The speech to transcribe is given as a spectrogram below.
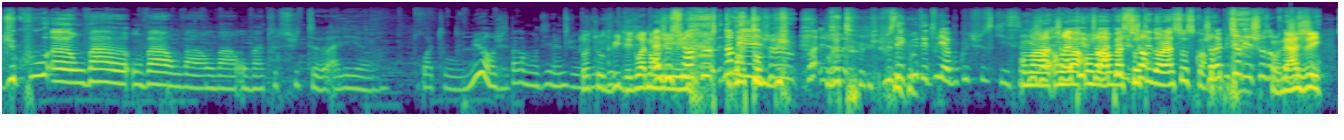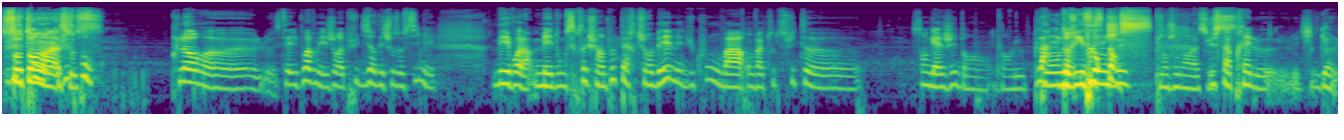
Du coup, euh, on va on va on va on va on va tout de suite euh, aller euh, droit au mur. Je sais pas comment on dit même. Je, Toi, je- au but, les doigts dans Ah, je les. suis un peu. Non mais je, je- je vous écoute et tout. Il y a beaucoup de choses qui. se- On va, on va, pu- on va, j'aurais on va pu- sauter genre- dans la sauce quoi. J'aurais pu dire des choses. en fait, nager. Sautons pour- dans la juste sauce. pour clore euh, le sel et poivre, mais j'aurais pu dire des choses aussi, mais mais voilà. Mais donc c'est pour ça que je suis un peu perturbée, mais du coup on va on va tout de suite euh, s'engager dans, dans le plat de résistance Plonger dans la sauce. juste après le, le jingle.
